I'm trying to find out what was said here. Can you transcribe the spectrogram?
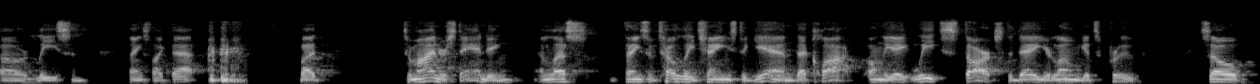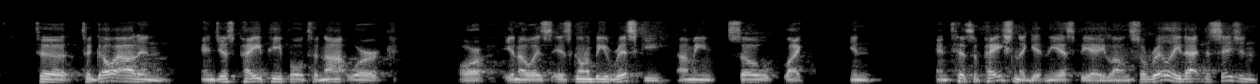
uh, lease and things like that. but to my understanding, unless things have totally changed again, the clock on the eight weeks starts the day your loan gets approved. So to to go out and and just pay people to not work or you know is is going to be risky. I mean, so like in anticipation of getting the SBA loan. So really that decision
